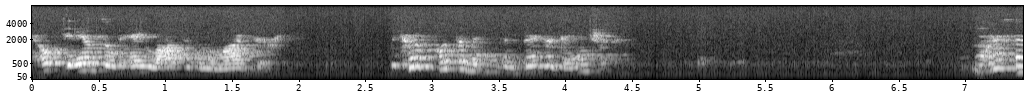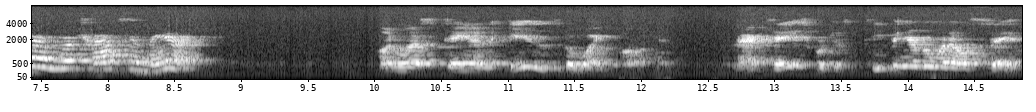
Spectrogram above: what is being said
I hope Dan's locked up in the library. We could have put them in even bigger danger. What if there are more traps in there? Unless Dan is the white pumpkin. In that case, we're just keeping everyone else safe.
